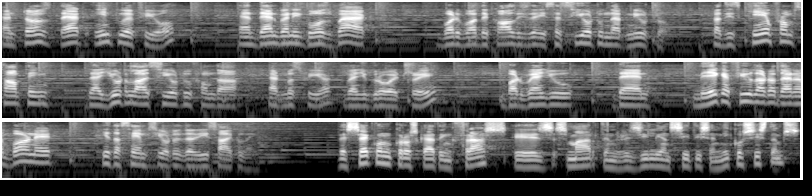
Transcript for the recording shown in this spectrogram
and turns that into a fuel. And then when it goes back, what, what they call is a, it's a CO2 net neutral because this came from something that utilized CO2 from the atmosphere when you grow a tree. But when you then make a fuel out of that and burn it, it's the same CO2 the recycling. The second cross-cutting thrust is smart and resilient cities and ecosystems.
